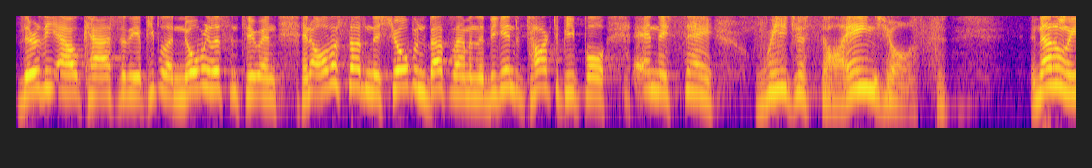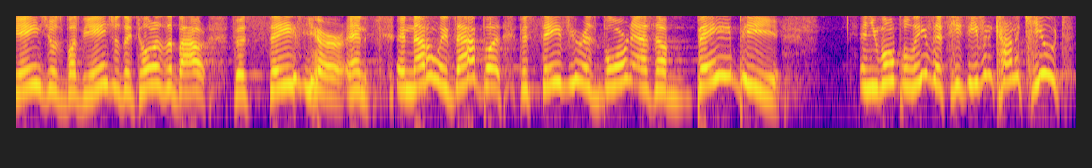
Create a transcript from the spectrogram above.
They're the outcasts. They're the people that nobody listened to. And, and all of a sudden, they show up in Bethlehem and they begin to talk to people and they say, We just saw angels. And not only angels, but the angels, they told us about the Savior. And, and not only that, but the Savior is born as a baby. And you won't believe this, he's even kind of cute.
